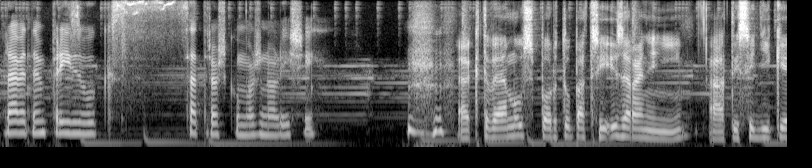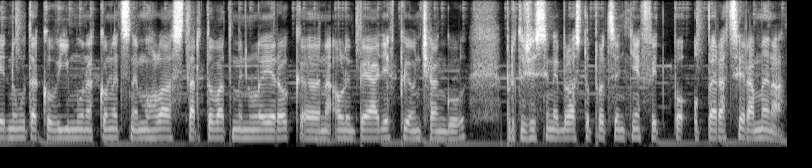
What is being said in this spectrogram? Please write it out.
práve ten prízvuk sa trošku možno líši. K tvému sportu patří i zranění a ty si díky jednomu takovému nakonec nemohla startovat minulý rok eh, na olympiádě v Pyeongchangu, protože si nebyla stoprocentně fit po operaci ramena.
